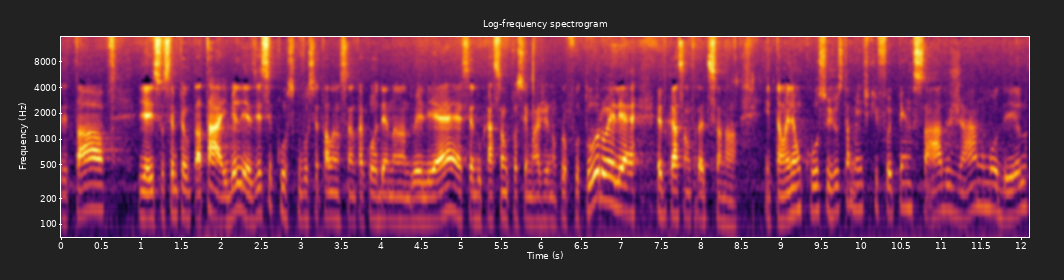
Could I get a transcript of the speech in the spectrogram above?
e tal. E aí se você me perguntar, tá, aí beleza, esse curso que você está lançando, está coordenando, ele é essa educação que você imagina para o futuro ou ele é educação tradicional? Então ele é um curso justamente que foi pensado já no modelo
